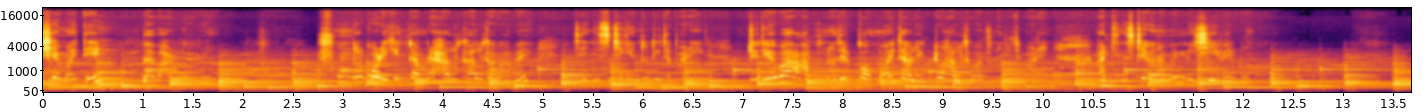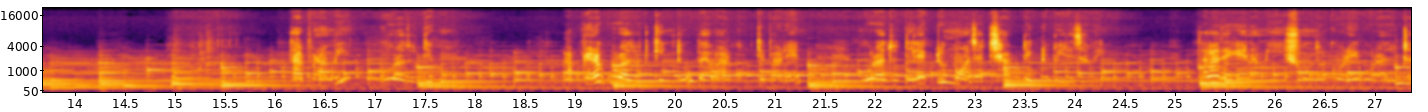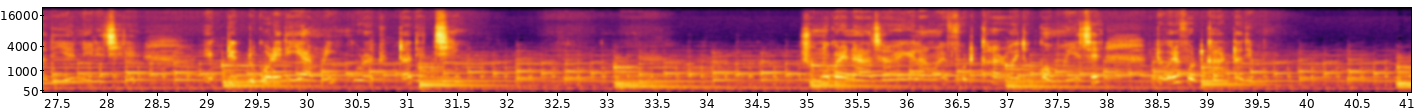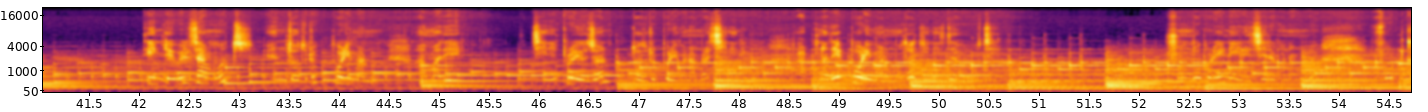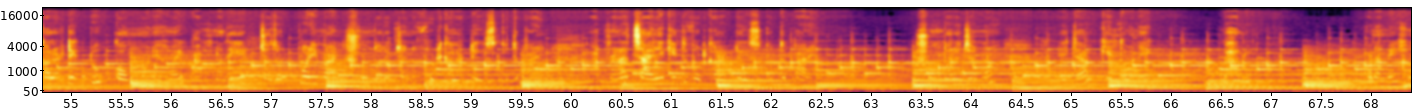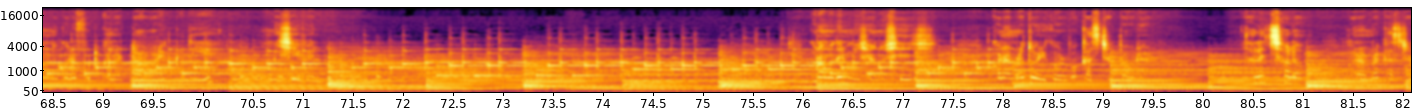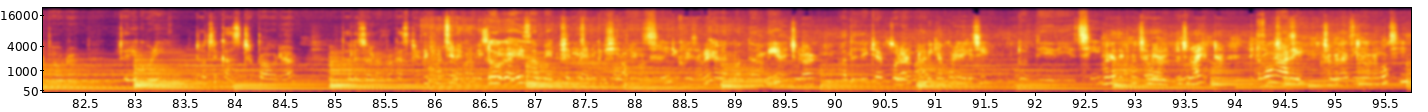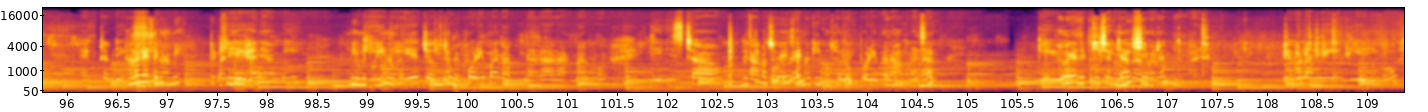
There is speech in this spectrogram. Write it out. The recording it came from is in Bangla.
সেমাইতে ব্যবহার করব। সুন্দর করে কিন্তু আমরা হালকা হালকাভাবে জিনিসটি কিন্তু দিতে পারি। যদিও বা আপনাদের কম হয়, তাহলে একটু হালকাভাবে দিতে পারেন। আর জিনিসটা এখন আমি মিশিয়ে ফেলব। আপনারা গুঁড়া দুধ কিন্তু ব্যবহার করতে পারেন। গুঁড়া দুধ দিলে একটু মজার স্বাদটা একটু বেড়ে যাবে। তাহলে দেখেন আমি সুন্দর করে গুঁড়া দুধটা দিয়ে নেড়ে ছেড়ে একটু একটু করে দিয়ে আমি গুঁড়া দুধটা দিচ্ছি। সুন্দর করে নাড়াচাড়া হয়ে গেলে আমার ফুড কালার হয়তো কম হয়েছে, একটু করে ফুড কালারটা দেব। তিন টেবিল চামচ যতটুকু পরিমাণ আমাদের চিনি প্রয়োজন, ততটুকু পরিমাণ আমরা চিনি দেব। আপনাদের পরিমাণ মতো জিনিস দেওয়া উচিত। সুন্দর করে নেড়েছে এখন আমরা ফুড কালারটা একটু কম মনে করব কাস্টার্ড পাউডার তাহলে চলো এখন আমরা কাস্টার্ড পাউডার তৈরি করি। এটা হচ্ছে কাস্টার্ড পাউডার তাহলে চলো আমরা কাস্টার্ড এখন তো গাইস আমি একটু প্যানে মিশিয়ে দিয়েছি এখানের মধ্যে আমি চুলার আধা লিটার পরিমাণ মিডিয়াম করে রেখেছি। দুধ দিয়ে দিয়েছি। এবং আর এই চুলা দিয়ে দিয়েছি একটা এখানে আমি মানে এখানে আমি দিয়ে যতটুকু পরিমাণ আপনারা রান্না কর জিনিসটা করবেন ততটুকু পরিমাণ আপনারা কি এটা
